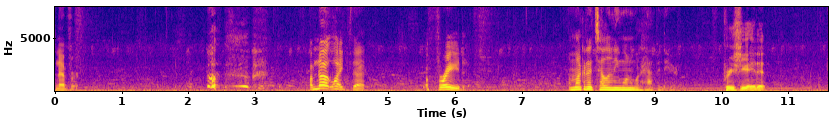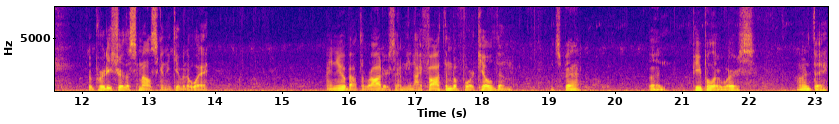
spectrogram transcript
Never. I'm not like that. Afraid. I'm not gonna tell anyone what happened here. Appreciate it. I'm pretty sure the smell's gonna give it away. I knew about the Rotters. I mean, I fought them before, killed them. It's bad. But people are worse, aren't they?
